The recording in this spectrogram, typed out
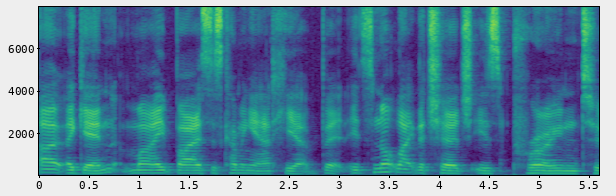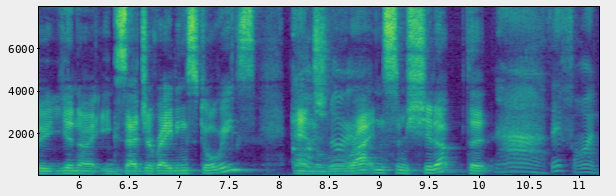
uh, again my bias is coming out here but it's not like the church is prone to you know exaggerating stories and no. writing some shit up that Nah, they're fine.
